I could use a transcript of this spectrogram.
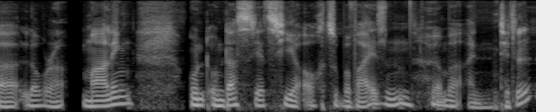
äh, Laura Marling. Und um das jetzt hier auch zu beweisen, hören wir einen Titel.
